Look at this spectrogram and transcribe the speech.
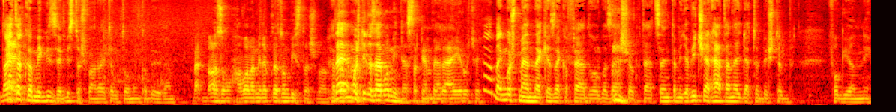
De hát El- akkor még biztos van rajta utómunka bőven. Azon, ha valaminek, akkor azon biztos van. Hát De a- most igazából minden szakember ráér, úgyhogy Ja, meg most mennek ezek a feldolgozások, tehát szerintem így a Witcher hátán egyre több és több fog jönni.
